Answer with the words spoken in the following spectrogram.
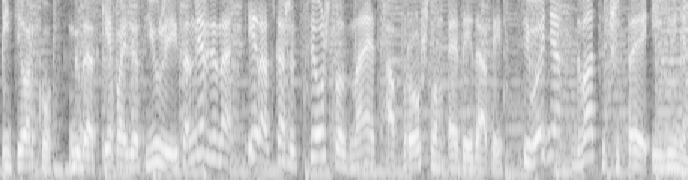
пятерку. К доске пойдет Юлия Исанвердина и расскажет все, что знает о прошлом этой даты. Сегодня 26 июня.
